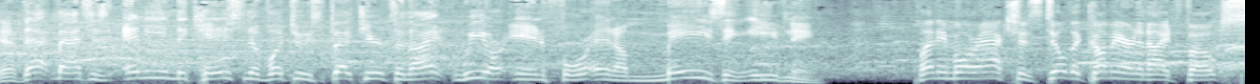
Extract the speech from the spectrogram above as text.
And if that match is any indication of what to expect here tonight, we are in for an amazing evening. Plenty more action still to come here tonight, folks.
